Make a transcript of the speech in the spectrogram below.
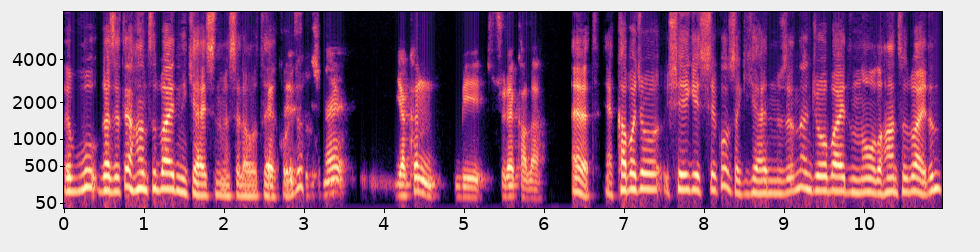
Ve bu gazete Hunter Biden hikayesini mesela ortaya Evet, koydu. Seçime yakın bir süre kala. Evet. Ya kabaca o şeye geçecek olursak hikayenin üzerinden Joe Biden'ın oğlu Hunter Biden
